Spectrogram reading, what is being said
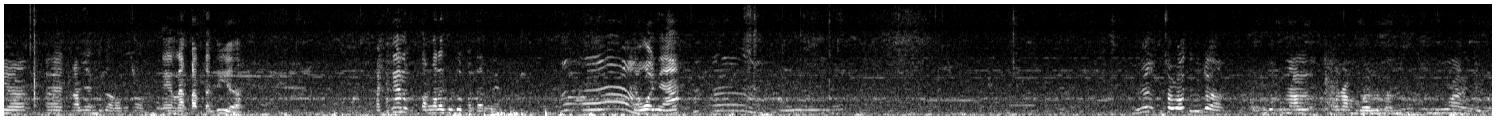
Kayak eh, kalian juga Enak kata dia. Akhirnya tangannya situ badannya. Cowoknya. Dia cowok itu udah udah kenal orang daleman semua gitu.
